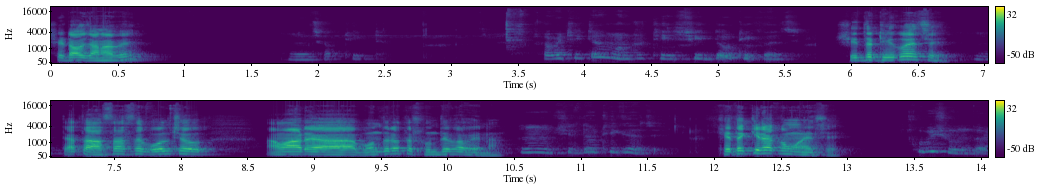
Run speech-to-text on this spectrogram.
সেটাও জানাবে? সব ঠিকঠাক। সবই ঠিকঠাক মাংস ঠিক সিদ্ধও ঠিক হয়েছে। সিদ্ধ ঠিক হয়েছে? তা তো আস্তে আস্তে বলছো আমার বন্ধুরা তো শুনতে পাবে না। হুম সিদ্ধও ঠিক হয়েছে। খেতে কীরকম হয়েছে? খুবই সুন্দর।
